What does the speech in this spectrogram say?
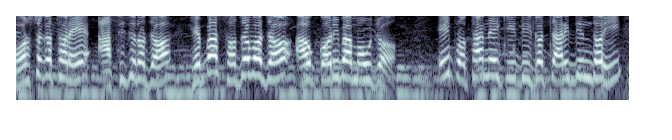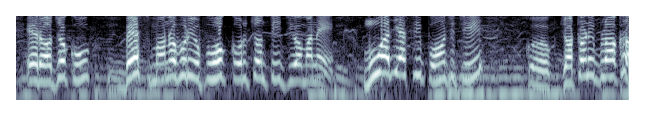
বর্ষক থরে আসিছে রজ হেবা সজবজ আউ করিবা মৌজ এই প্রথা নেইকি দীর্ঘ চারিদিন ধরি এ রজকু বেশ মনভরি উপভোগ করুচন্তি ঝিওমানে মু আজি আসি পৌঁছিছি ଜଟଣୀ ବ୍ଲକର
